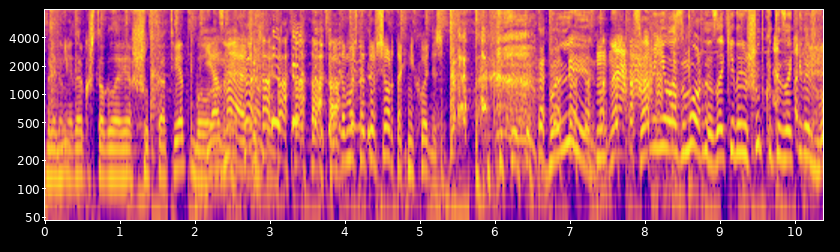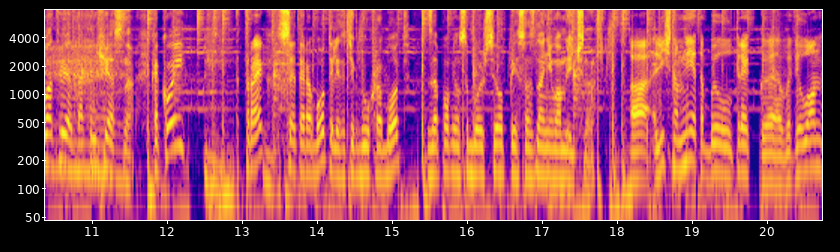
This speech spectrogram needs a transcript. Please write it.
Блин, у меня только что в голове шутка-ответ был. Я знаю, о чем ты. Потому что ты в шортах не ходишь. Блин, с вами невозможно. Закидываешь шутку, ты закидываешь в ответ. Так нечестно. Какой трек с этой работы или с этих двух работ запомнился больше всего при создании вам лично? А, лично мне это был трек э, «Вавилон».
